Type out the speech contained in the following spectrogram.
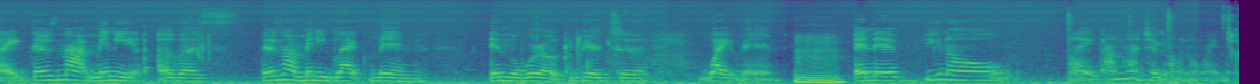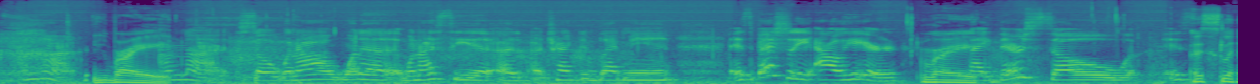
like there's not many of us there's not many black men in the world compared to white men Mm-hmm. and if you know like I'm not checking for no white man I'm not Right. I'm not so when I wanna when I see a, a attractive black man especially out here right. like they're so it's It's slim,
